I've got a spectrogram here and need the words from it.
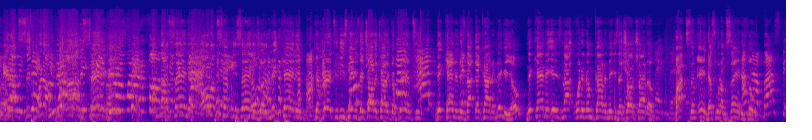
And I'm si- what, I, what I'm saying is, I'm not saying that. All I'm simply saying is, yo, Nick Cannon, compared to these niggas that y'all are trying to compare him to, Nick Cannon is not that kind of nigga, yo. Nick Cannon is not one of them kind of niggas that y'all trying to box him in. That's what I'm saying. Is I'm though, not boxing.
